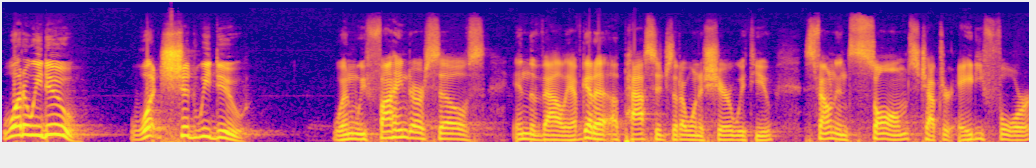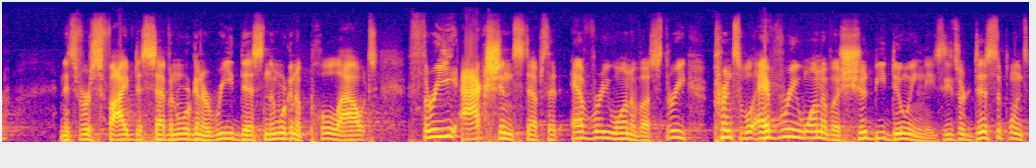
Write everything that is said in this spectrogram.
what do we do? What should we do when we find ourselves in the valley. I've got a, a passage that I want to share with you. It's found in Psalms chapter 84, and it's verse 5 to 7. We're going to read this, and then we're going to pull out three action steps that every one of us, three principle, every one of us should be doing these. These are disciplines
